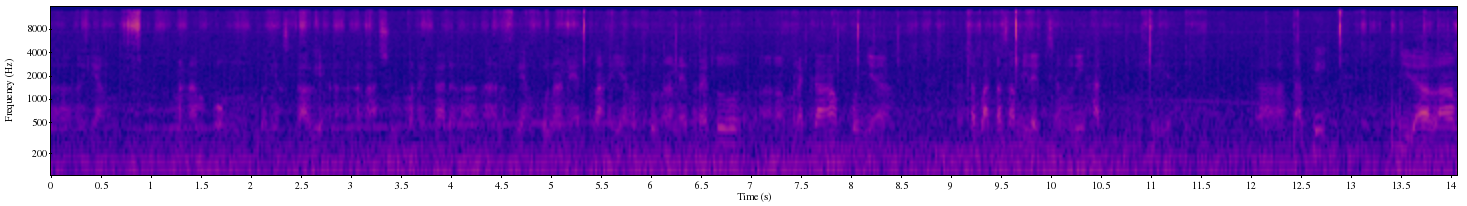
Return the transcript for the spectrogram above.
uh, yang menampung banyak sekali anak-anak asuh mereka adalah anak-anak yang tunanetra yang tunanetra itu uh, mereka punya keterbatasan tidak bisa melihat gitu ya uh, tapi di dalam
